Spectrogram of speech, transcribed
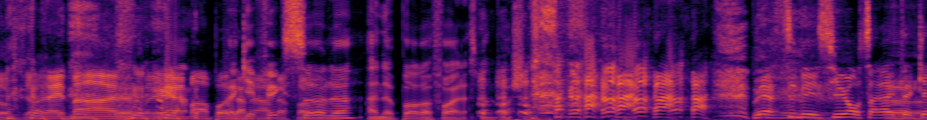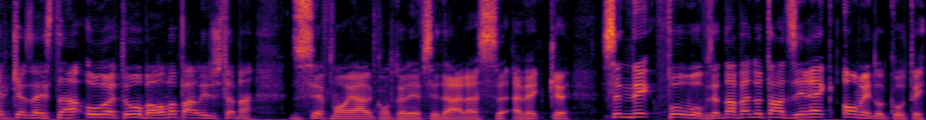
Euh, vraiment pas de Fait fixe ça, performance. là, à ne pas refaire la semaine prochaine. Merci, messieurs. On s'arrête Euh. quelques instants. Au retour, ben, on va parler justement du CF Montréal contre le FC Dallas avec Sydney Fowell. Vous êtes dans Vanout en direct. On vient de l'autre côté.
